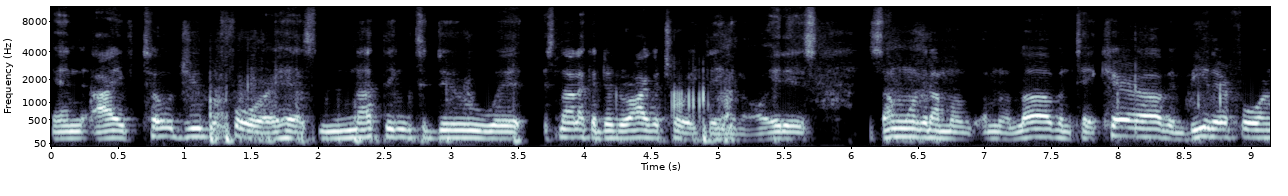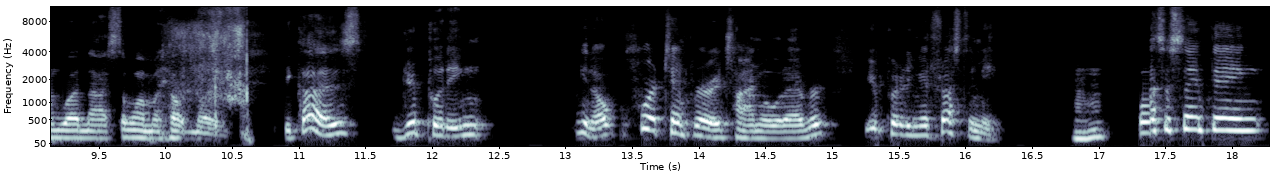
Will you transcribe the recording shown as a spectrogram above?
And I've told you before, it has nothing to do with, it's not like a derogatory thing at all. It is someone that I'm, a, I'm going to love and take care of and be there for and whatnot, someone I'm going to help mold. Because you're putting, you know, for a temporary time or whatever, you're putting your trust in me. Mm-hmm. Well, that's the same thing,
